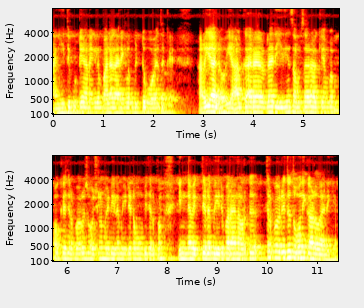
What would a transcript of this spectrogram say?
അനീതി കുട്ടിയാണെങ്കിലും പല കാര്യങ്ങളും വിട്ടുപോയതൊക്കെ അറിയാലോ ഈ ആൾക്കാരുടെ രീതിയും സംസാരമൊക്കെ ആകുമ്പം ഓക്കെ ചിലപ്പോൾ അവർ സോഷ്യൽ മീഡിയയിലെ മീഡിയയുടെ മുമ്പിൽ ചിലപ്പം ഇന്ന വ്യക്തിയുടെ പേര് പറയാൻ അവർക്ക് ചിലപ്പോൾ ഒരിത് തോന്നിക്കാണുമായിരിക്കും.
